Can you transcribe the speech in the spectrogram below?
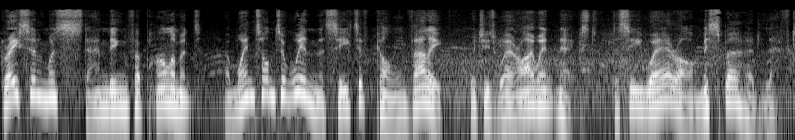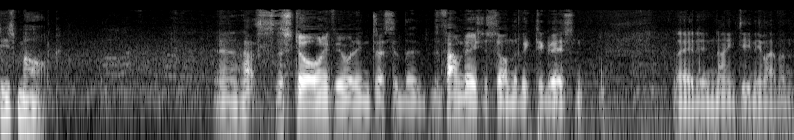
Grayson was standing for Parliament and went on to win the seat of Colne Valley, which is where I went next to see where our Misper had left his mark. Uh, that's the stone, if you were interested, the, the foundation stone that Victor Grayson laid in 1911.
